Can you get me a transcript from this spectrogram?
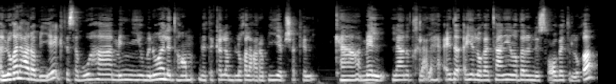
اللغة العربية اكتسبوها مني ومن والدهم نتكلم باللغة العربية بشكل كامل لا ندخل عليها. أي, لغة تانية نظرا لصعوبة اللغة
